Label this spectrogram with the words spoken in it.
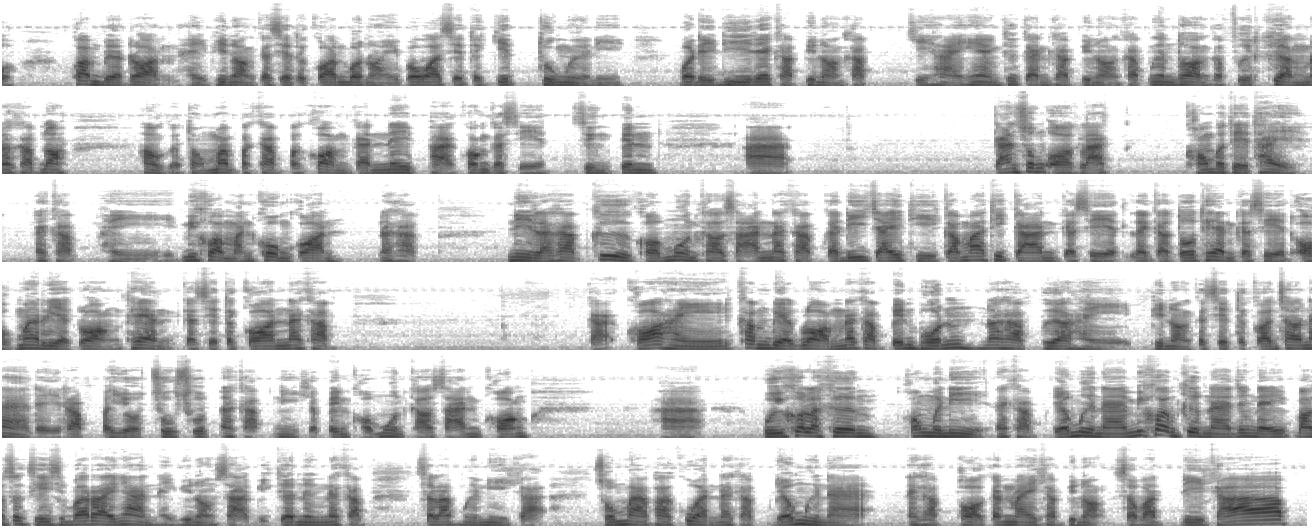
ความเดือดร้อนให้พี่น้องเกษตรกรบ่หน่อยเพราะว่าเศรษฐกิจทุกมือนี้บ่ได้ดีเด้ครับพี่น้องครับขี้หายแห้งคือกันครับพี่น้องครับเงินทองก็ฝืดเครื่องนะครับเนาะ เฮาก็ต้องมาประคับประคองกันในภาคของเกษตร ซึ่งเป็นอ่าการส่งออกหลักของประเทศไทยนะครับ ให้มีความมั่นคงก่อนนะครับ นี่แหละครับคือข้อมูลข่าวสารนะครับก็ดีใจที่กรรมาธิการเกษตร และก็ตัวแทนเกษตรออกมาเรียกร้องแทนเกษตรกรนะครับก็ขอให้คำเรียกร้องนะครับเป็นผลนะครับเพื่อให้พี่น้องเกษตรกรชาวนาได้รับประโยชน์สูงสุดนะครับ นี่ก็เป็นข้อมูลข่าวสารของอ่า ปุ๋ยคนละเครื่องของมือนี้นะครับเดี๋ยวมือหน้ามีความคืบหน้าจังได๋เบาสักสีสิมารายงานให้พี่น้องทราบอีกเทื่อหนึงนะครับสำหรับมือนี้ก็สมมาพาควรนะครับ เดี๋ยวมือหน้านะครับพอกันใหม่ครับพี่น้องสวัสดีครับ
